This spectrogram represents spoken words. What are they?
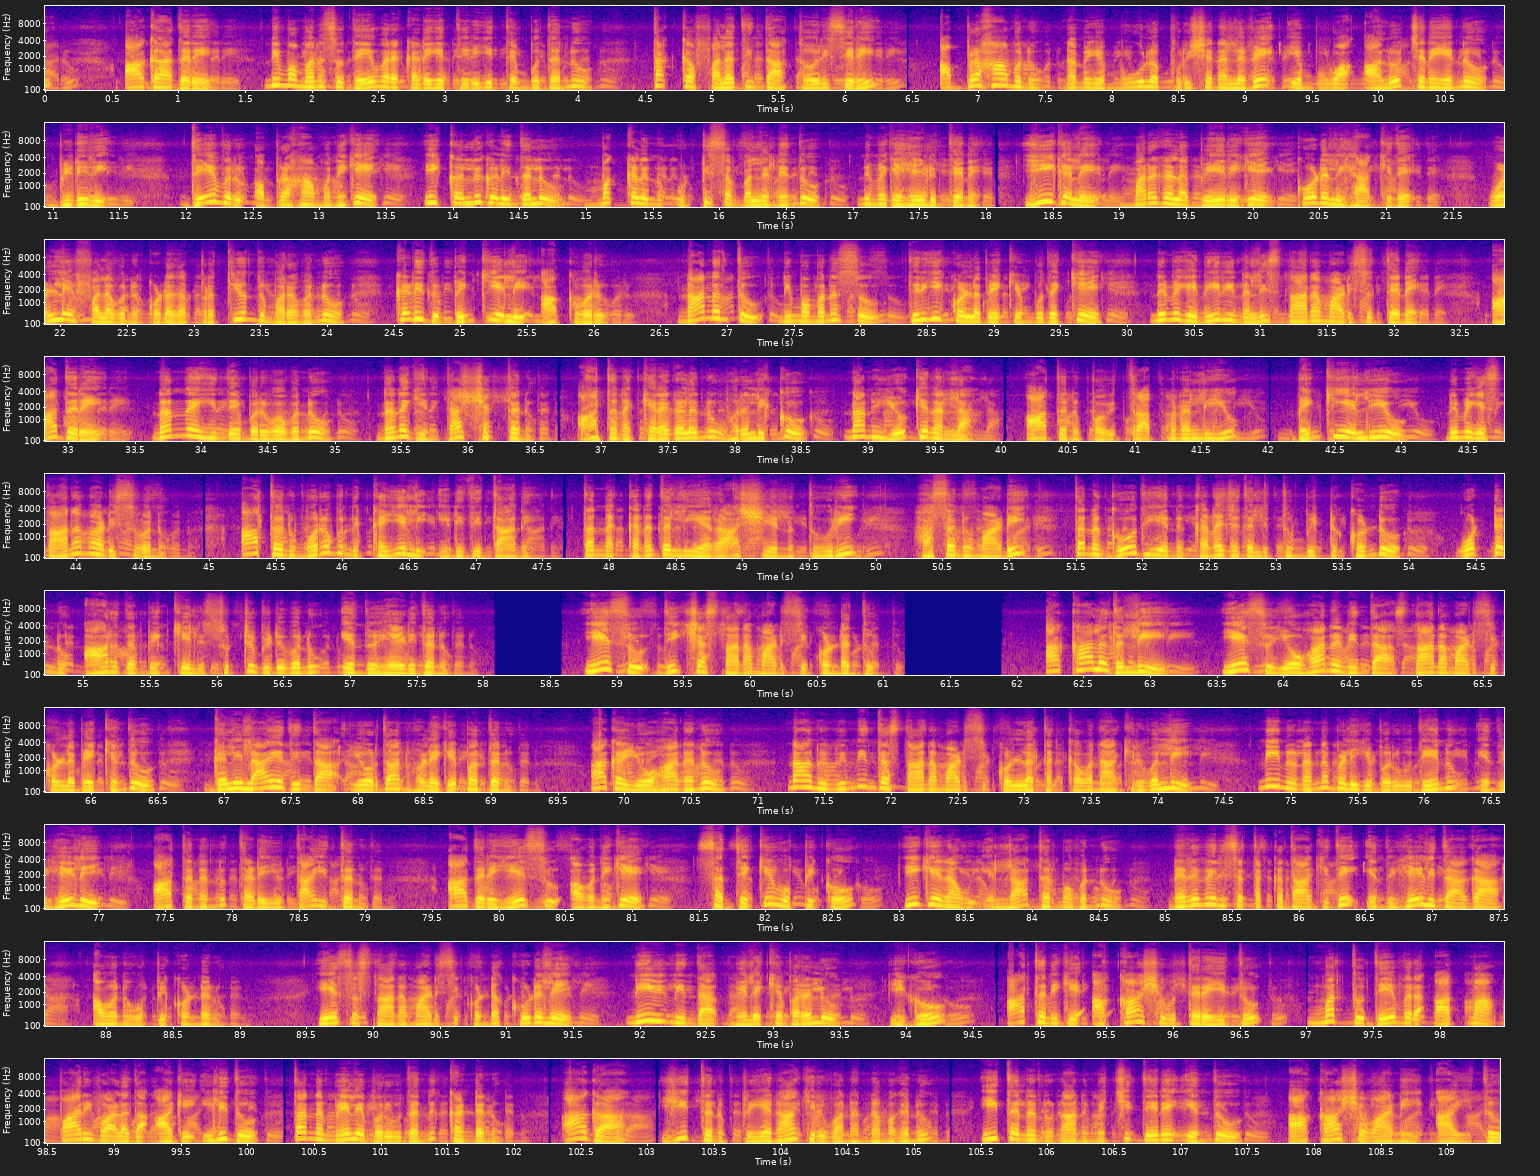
ಹಾಗಾದರೆ ನಿಮ್ಮ ಮನಸ್ಸು ದೇವರ ಕಡೆಗೆ ತಿರುಗಿತೆಂಬುದನ್ನು ತಕ್ಕ ಫಲದಿಂದ ತೋರಿಸಿರಿ. ಅಬ್ರಹಾಮನು ನಮಗೆ ಮೂಲ ಪುರುಷನಲ್ಲವೇ ಎಂಬುವ ಆಲೋಚನೆಯನ್ನು ಬಿಡಿರಿ. ದೇವರು ಅಬ್ರಹಾಮನಿಗೆ ಈ ಕಲ್ಲುಗಳಿಂದಲೂ ಮಕ್ಕಳನ್ನು ಹುಟ್ಟಿಸಬಲ್ಲೆನೆಂದು ನಿಮಗೆ ಹೇಳುತ್ತೇನೆ. ಈಗಲೇ ಮರಗಳ ಬೇರಿಗೆ ಕೋಡಲಿ ಹಾಕಿದೆ. ಒಳ್ಳೆ ಫಲವನ್ನು ಕೊಡದ ಪ್ರತಿಯೊಂದು ಮರವನ್ನು ಕಡಿದು ಬೆಂಕಿಯಲ್ಲಿ ಹಾಕುವರು. ನಾನಂತೂ ನಿಮ್ಮ ಮನಸ್ಸು ತಿರುಗಿಕೊಳ್ಳಬೇಕೆಂಬುದಕ್ಕೆ ನಿಮಗೆ ನೀರಿನಲ್ಲಿ ಸ್ನಾನ ಮಾಡಿಸುತ್ತೇನೆ. ಆದರೆ ನನ್ನ ಹಿಂದೆ ಬರುವವನು ನನಗಿಂತ ಶಕ್ತನು. ಆತನ ಕೆರೆಗಳನ್ನು ಹೊರಲಿಕ್ಕೂ ನಾನು ಯೋಗ್ಯನಲ್ಲ. ಆತನು ಪವಿತ್ರಾತ್ಮನಲ್ಲಿಯೂ ಬೆಂಕಿಯಲ್ಲಿಯೂ ನಿಮಗೆ ಸ್ನಾನ ಮಾಡಿಸುವನು. ಆತನು ಮೊರವನ್ನು ಕೈಯಲ್ಲಿ ಹಿಡಿದಿದ್ದಾನೆ. ತನ್ನ ಕನದಲ್ಲಿಯ ರಾಶಿಯನ್ನು ತೂರಿ ಹಸನು ಮಾಡಿ ತನ್ನ ಗೋಧಿಯನ್ನು ಕಣಜದಲ್ಲಿ ತುಂಬಿಟ್ಟುಕೊಂಡು ಒಟ್ಟನ್ನು ಆರದ ಬೆಂಕಿಯಲ್ಲಿ ಸುಟ್ಟು ಬಿಡುವನು ಎಂದು ಹೇಳಿದನು. ಯೇಸು ದೀಕ್ಷಾ ಸ್ನಾನ ಮಾಡಿಸಿಕೊಂಡದ್ದು. ಆ ಕಾಲದಲ್ಲಿ ಯೇಸು ಯೋಹಾನನಿಂದ ಸ್ನಾನ ಮಾಡಿಸಿಕೊಳ್ಳಬೇಕೆಂದು ಗಲಿಲಾಯದಿಂದ ಯೋರ್ದಾನ್ ಹೊಳೆಗೆ ಬಂದನು. ಆಗ ಯೋಹಾನನು, ನಾನು ನಿನ್ನಿಂದ ಸ್ನಾನ ಮಾಡಿಸಿಕೊಳ್ಳತಕ್ಕವನಾಗಿರುವಲ್ಲಿ ನೀನು ನನ್ನ ಬಳಿಗೆ ಬರುವುದೇನು? ಎಂದು ಹೇಳಿ ಆತನನ್ನು ತಡೆಯುತ್ತಾ ಇದ್ದನು. ಆದರೆ ಯೇಸು ಅವನಿಗೆ, ಸದ್ಯಕ್ಕೆ ಒಪ್ಪಿಕೋ, ಹೀಗೆ ನಾವು ಎಲ್ಲಾ ಧರ್ಮವನ್ನು ನೆರವೇರಿಸತಕ್ಕದಾಗಿದೆ ಎಂದು ಹೇಳಿದಾಗ ಅವನು ಒಪ್ಪಿಕೊಂಡನು. ಯೇಸು ಸ್ನಾನ ಮಾಡಿಸಿಕೊಂಡ ಕೂಡಲೇ ನೀರಿನಿಂದ ಮೇಲಕ್ಕೆ ಬರಲು, ಇಗೋ, ಆತನಿಗೆ ಆಕಾಶವು ತೆರೆಯಿತು ಮತ್ತು ದೇವರ ಆತ್ಮ ಪಾರಿವಾಳದ ಹಾಗೆ ಇಳಿದು ತನ್ನ ಮೇಲೆ ಬರುವುದನ್ನು ಕಂಡನು. ಆಗ ಈತನು ಪ್ರಿಯನಾಗಿರುವ ನನ್ನ ಮಗನು, ಈತನನ್ನು ನಾನು ಮೆಚ್ಚಿದ್ದೇನೆ ಎಂದು ಆಕಾಶವಾಣಿ ಆಯಿತು.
